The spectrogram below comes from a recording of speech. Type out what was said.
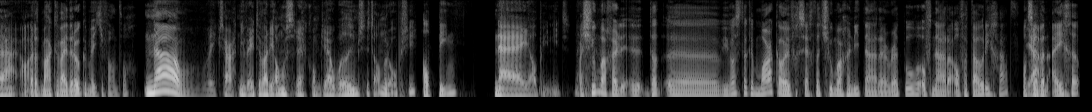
Ja, maar dat maken wij er ook een beetje van, toch? Nou, ik zou echt niet weten waar hij anders terecht komt. Ja, Williams is de andere optie. Alpine. Nee, Alpine niet. Nee. Maar Schumacher, eh, dat, eh, wie was het ook? Marco heeft gezegd dat Schumacher niet naar de Red Bull of naar de Alfa Tauri gaat. Want ze hebben een eigen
